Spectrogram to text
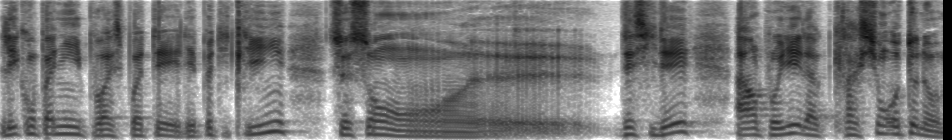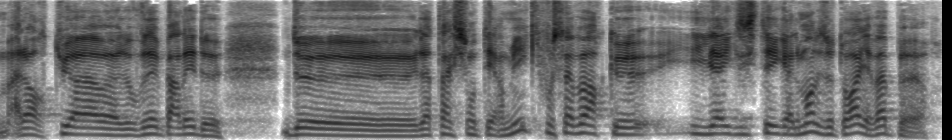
les compagnies pour exploiter les petites lignes se sont euh, décidées à employer la traction autonome. Alors tu as, vous avez parlé de de la traction thermique. Il faut savoir que il a existé également des autorails à vapeur.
